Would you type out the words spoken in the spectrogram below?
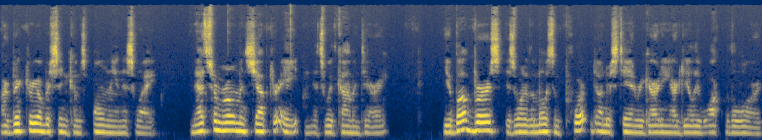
Our victory over sin comes only in this way. And that's from Romans chapter 8, and it's with commentary. The above verse is one of the most important to understand regarding our daily walk with the Lord.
